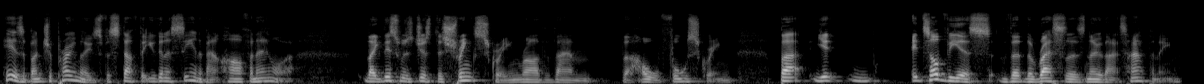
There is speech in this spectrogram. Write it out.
here's a bunch of promos for stuff that you're going to see in about half an hour. Like this was just the shrink screen rather than the whole full screen. But you, it's obvious that the wrestlers know that's happening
